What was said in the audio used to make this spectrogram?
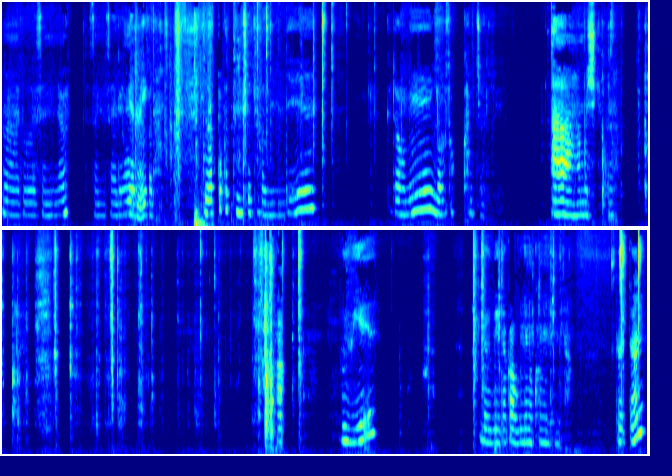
하나 둘 셋 넷 다섯 여섯 일곱 여덟 이거다. 이거 똑같은 글귀가 있는데 그 다음에 여섯 칸짜리. 아 한 번씩 있구나. 여기 위에 여기 위에다가 올려놓고 하면 됩니다. 일단 네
